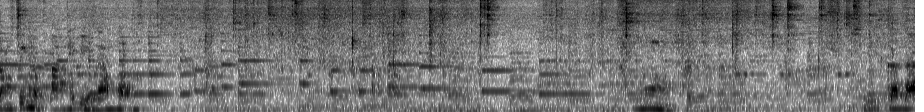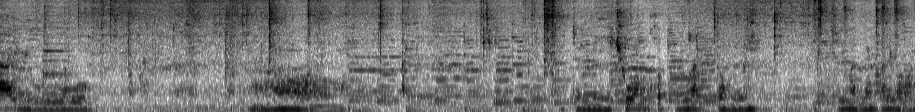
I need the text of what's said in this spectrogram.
ลองปิ้งขนมปังให้บีมแล้วหอม สีก็ได้อยู่อ้าวจะมีช่วงขดลวดตรงนี้ ที่มันไม่ค่อยร้อน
